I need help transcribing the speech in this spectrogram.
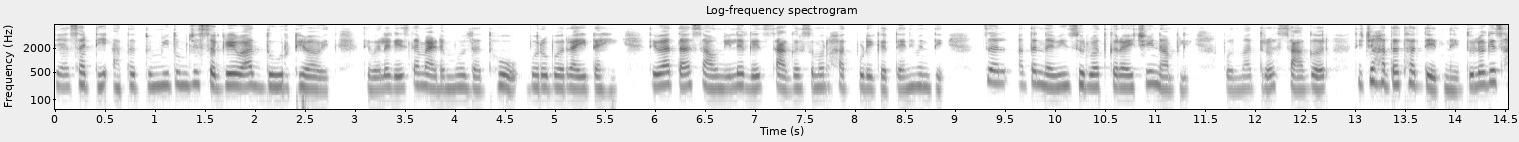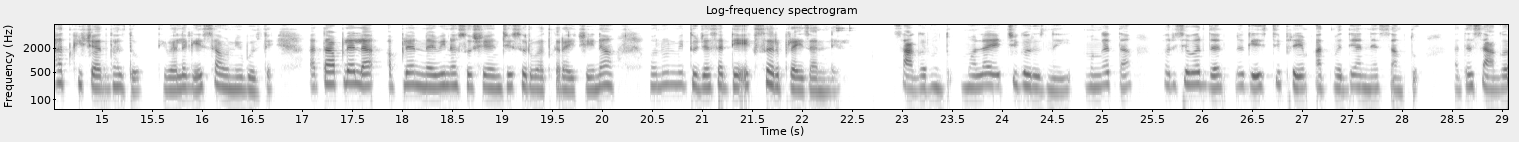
त्यासाठी आता तुम्ही तुमचे सगळे वाद दूर ठेवावेत. तेव्हा लगेच त्या मॅडम बोलतात हो बरोबर राईट आहे. तेव्हा आता सावनी लगेच सागरसमोर हात पुढे करते आणि म्हणते चल आता नवीन सुरुवात करायची ना आपली. पण मात्र सागर तिच्या हातात हात देत नाही. तो लगेच हात खिशात घालतो. तेव्हा लगेच सावनी बोलते आता आपल्याला आपल्या नवीन असोसिएशनची सुरुवात करायची ना? म्हणून मी तुझ्यासाठी एक सरप्राईज आणले सागर म्हणतो मला याची गरज नाही. मग आता हर्षवर्धन लगेच ती फ्रेम आतमध्ये आणण्यास सांगतो. आता सागर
